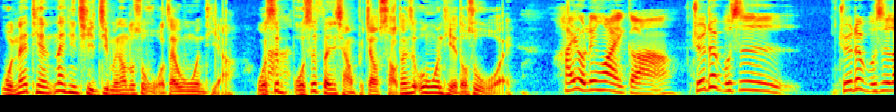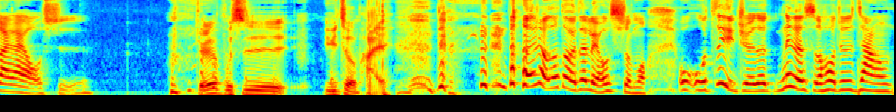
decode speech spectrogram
我那天那天其实基本上都是我在问问题啊，我是我是分享比较少，但是问问题也都是我哎。还有另外一个啊，绝对不是，绝对不是赖赖老师，绝对不是愚者牌。大家想说到底在聊什么？我我自己觉得那个时候就是这样，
